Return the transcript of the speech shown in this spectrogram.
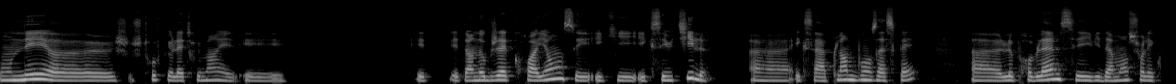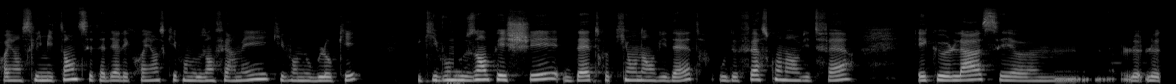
on est, je, trouve que l'être humain est, est, un objet de croyance et, qui, et que c'est utile et que ça a plein de bons aspects. le problème, c'est évidemment sur les croyances limitantes, c'est-à-dire les croyances qui vont nous enfermer, qui vont nous bloquer et qui vont nous empêcher d'être qui on a envie d'être ou de faire ce qu'on a envie de faire et que là, c'est le,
